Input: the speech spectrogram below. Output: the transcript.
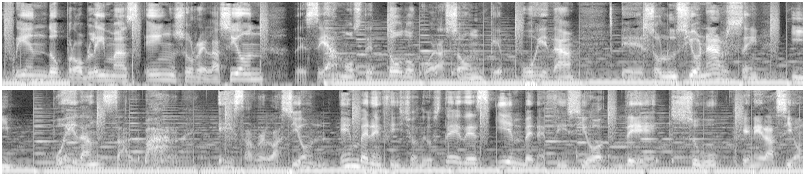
sufriendo problemas en su relación, deseamos de todo corazón que pueda eh, solucionarse y puedan salvar esa relación en beneficio de ustedes y en beneficio de su generación.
